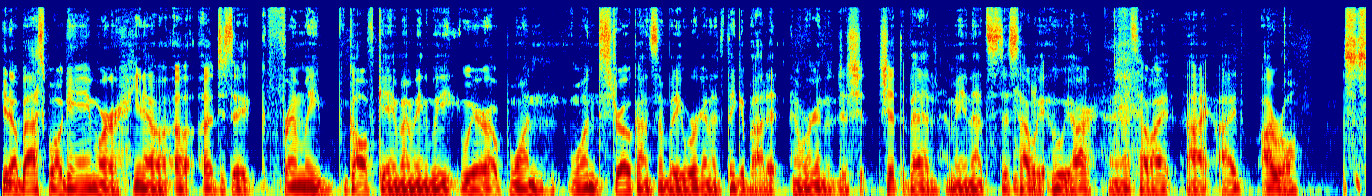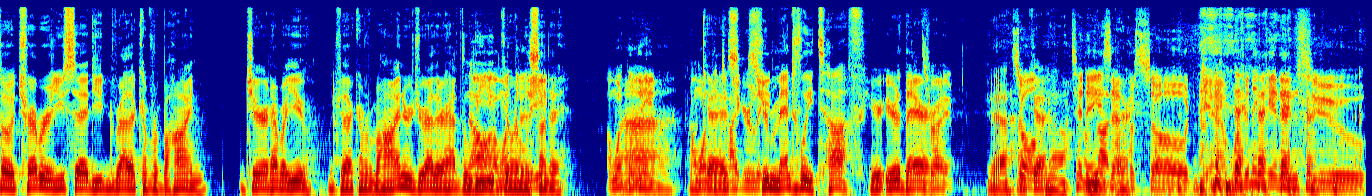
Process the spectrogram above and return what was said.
you know, basketball game or you know, a, a, just a friendly golf game. I mean, we we are up one one stroke on somebody. We're gonna think about it and we're gonna just shit, shit the bed. I mean, that's just how we who we are. I mean, that's how I I I, I roll. So, Trevor, you said you'd rather come from behind. Jared, how about you? Would you rather come from behind, or would you rather have the No, lead want going the into. Sunday? I want the Ah, lead. I want the Tiger So lead. you're mentally tough. You're you're there. That's right. Yeah. So Okay. No, today's episode, yeah, we're gonna get into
